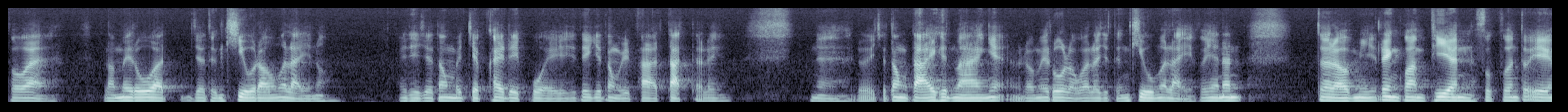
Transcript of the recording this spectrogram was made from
เพราะว่าเราไม่รู้ว่าจะถึงคิวเราเมื่อไหร่เนาะไอ้ที่จะต้องไปเจ็บไข้ได้ป่วยที่จะต้องไปผ่าตัดอะไรนะโดยจะต้องตายขึ้นมาอย่างเงี้ยเราไม่รู้หรอกว่าเราจะถึงคิวเมื่อไหร่ เพราะฉะนั้นถ้าเรามีเร่งความเพียรฝึกฝนตัวเอง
